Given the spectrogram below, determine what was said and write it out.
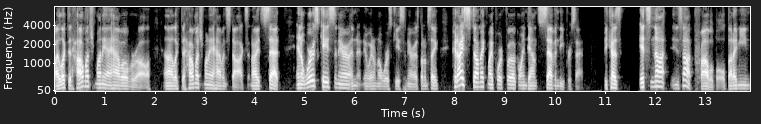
I looked at how much money I have overall and I looked at how much money I have in stocks and I'd set in a worst case scenario and you know, we don't know worst case scenarios but I'm saying could I stomach my portfolio going down 70% because it's not it's not probable, but I mean,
